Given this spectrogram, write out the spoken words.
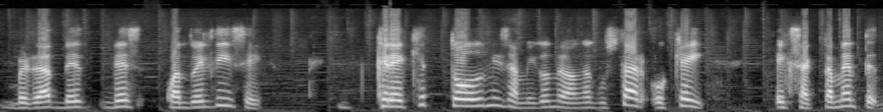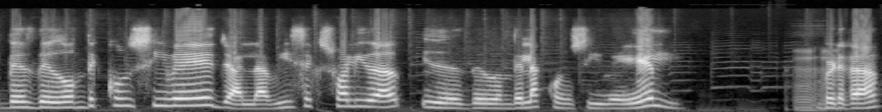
¿verdad? ¿Ves? Cuando él dice, cree que todos mis amigos me van a gustar, ok, Exactamente, desde dónde concibe ella la bisexualidad y desde dónde la concibe él, ¿verdad?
